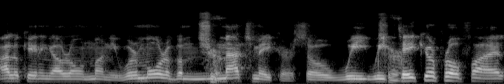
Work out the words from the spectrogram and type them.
allocating our own money. We're more of a sure. matchmaker. So we we sure. take your profile.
